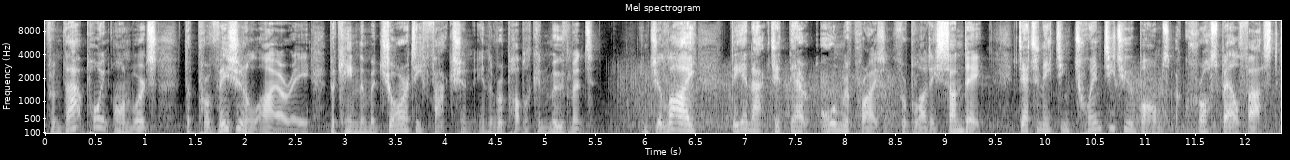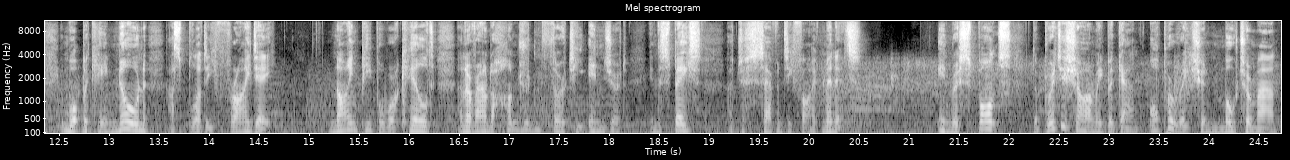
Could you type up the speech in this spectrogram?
From that point onwards, the Provisional IRA became the majority faction in the Republican movement. In July, they enacted their own reprisal for Bloody Sunday, detonating 22 bombs across Belfast in what became known as Bloody Friday. Nine people were killed and around 130 injured in the space of just 75 minutes. In response, the British Army began Operation Motorman,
